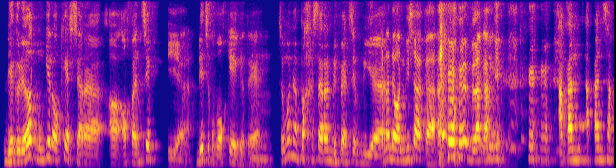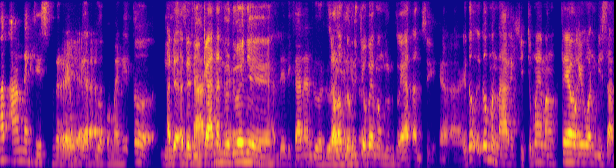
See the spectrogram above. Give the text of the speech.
Diego Dalot mungkin oke secara uh, ofensif iya. dia cukup oke gitu ya. Hmm. Cuman apakah secara defensif dia Karena Dewan bisa kak belakangnya. akan akan sangat aneh sih sebenarnya Iya. melihat dua pemain itu Ada ada sisi di kanan gitu ya. dua-duanya ya. ada di kanan permainan dua-duanya. Kalau belum gitu. dicoba emang belum kelihatan sih. Ya, itu itu menarik sih. Cuma emang teori Wan bisa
